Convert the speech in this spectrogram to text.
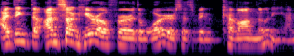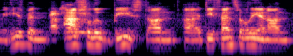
I think the unsung hero for the Warriors has been Kevon Looney. I mean, he's been Absolutely. absolute beast on uh, defensively and on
